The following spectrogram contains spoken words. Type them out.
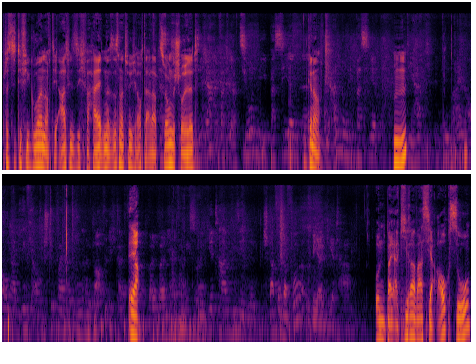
plötzlich die Figuren, auch die Art, wie sie sich verhalten, das ist natürlich auch der Adaption geschuldet. Ja, einfach die Aktionen, die passieren, Genau. die Handlung, die passiert, Mhm. die hat in meinen Augen dann irgendwie auch ein Stück weit an, an Glaubwürdigkeit. Ja. Weil, weil die einfach nicht so agiert haben, wie sie in den Staffeln davor reagiert haben. Und bei Akira war es ja auch so,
